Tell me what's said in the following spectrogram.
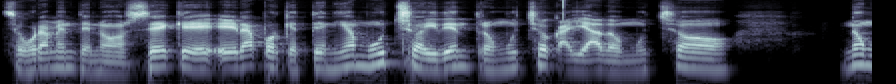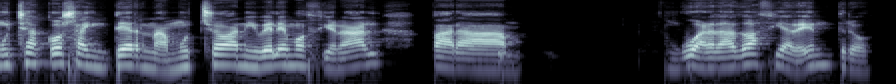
seguramente no, sé que era porque tenía mucho ahí dentro, mucho callado, mucho, no, mucha cosa interna, mucho a nivel emocional para guardado hacia adentro.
